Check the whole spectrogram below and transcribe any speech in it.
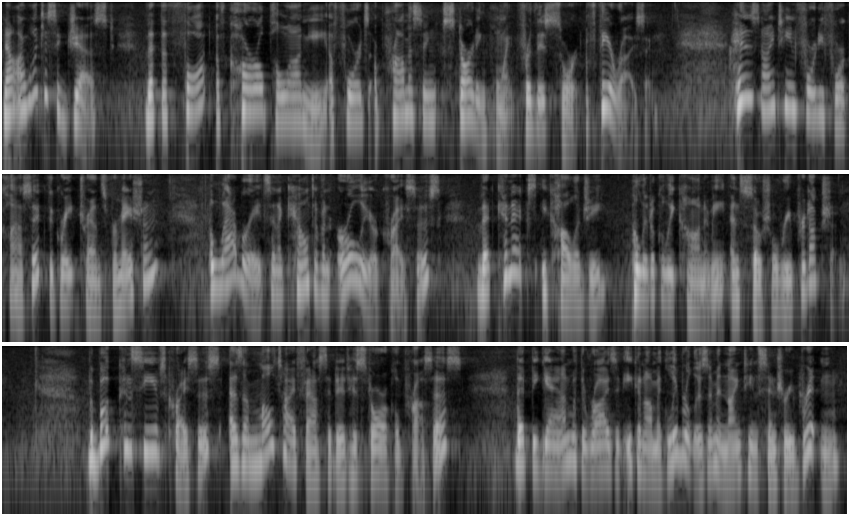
Now, I want to suggest that the thought of Karl Polanyi affords a promising starting point for this sort of theorizing. His 1944 classic, The Great Transformation, elaborates an account of an earlier crisis that connects ecology, political economy, and social reproduction. The book conceives crisis as a multifaceted historical process that began with the rise of economic liberalism in 19th century Britain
